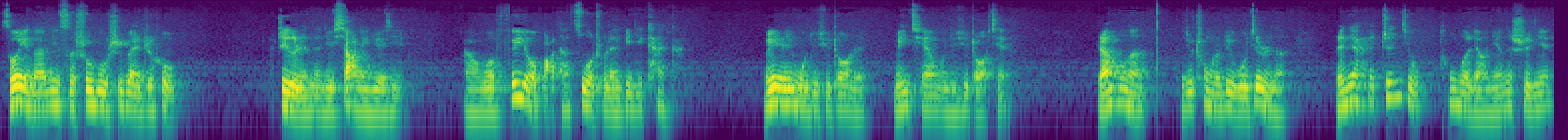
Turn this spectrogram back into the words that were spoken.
所以呢，那次收购失败之后，这个人呢就下定决心，啊，我非要把它做出来给你看看。没人我就去招人，没钱我就去找钱。然后呢，他就冲着这股劲儿呢，人家还真就通过两年的时间，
